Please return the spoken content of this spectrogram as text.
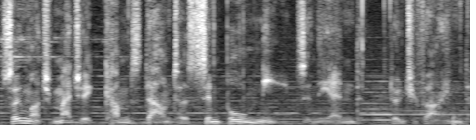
So much magic comes down to simple needs in the end, don't you find?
